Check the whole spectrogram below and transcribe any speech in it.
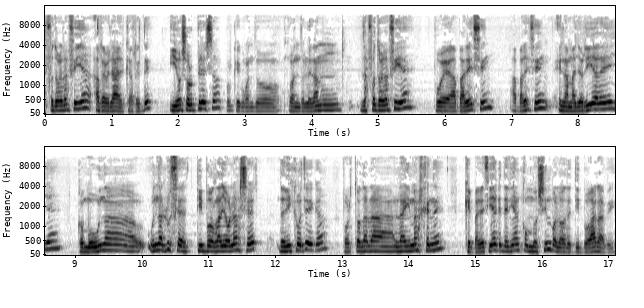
fotografía a revelar el carrete. Y oh sorpresa, porque cuando, cuando le dan las fotografías, pues aparecen, aparecen en la mayoría de ellas como una, unas luces tipo rayo láser de discoteca por todas las imágenes que parecía que tenían como símbolos de tipo árabe,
